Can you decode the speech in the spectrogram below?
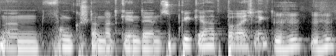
einen Funkstandard gehen, der im Sub-Gigahertz-Bereich liegt. Mhm, mhm.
